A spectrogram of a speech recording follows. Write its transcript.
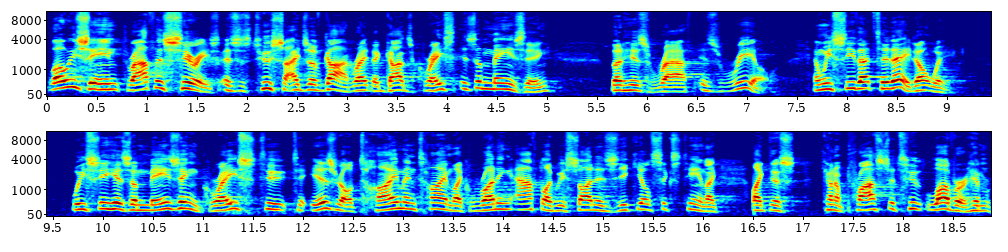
What we've seen throughout this series is this two sides of God, right? That God's grace is amazing, but his wrath is real. And we see that today, don't we? We see his amazing grace to, to Israel time and time, like running after, like we saw in Ezekiel 16, like, like this kind of prostitute lover, him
